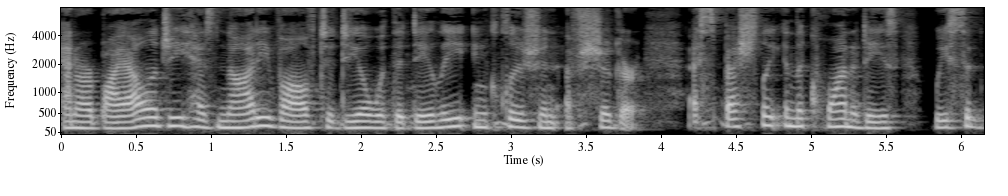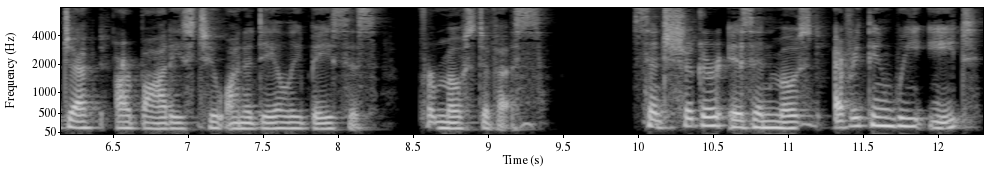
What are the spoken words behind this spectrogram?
and our biology has not evolved to deal with the daily inclusion of sugar, especially in the quantities we subject our bodies to on a daily basis for most of us. Since sugar is in most everything we eat,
